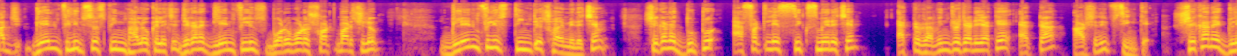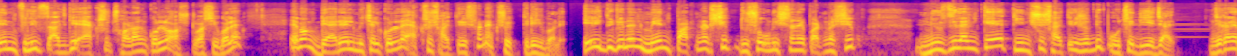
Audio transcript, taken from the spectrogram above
আজ গ্লেন ফিলিপসও স্পিন ভালো খেলেছে, যেখানে গ্লেন ফিলিপস বড় বড় শট মারছিল। গ্লেন ফিলিপস তিনটে ছয় মেরেছে, সেখানে দুটো অ্যাফার্টলেস সিক্স মেরেছে, একটা রবীন্দ্র জাডেজাকে, একটা আর্শদীপ সিংকে। সেখানে গ্লেন ফিলিপস আজকে একশো ছ রান করল, অষ্টআশি বলে। এবং ড্যারেল মিচেল করল একশো রান, একশো একত্রিশ বলে। এই দুজনের মেন পার্টনারশিপ দুশো উনিশ রানের পার্টনারশিপ নিউজিল্যান্ডকে তিনশো সাঁত্রিশ অব্দি পৌঁছে দিয়ে যায়, যেখানে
